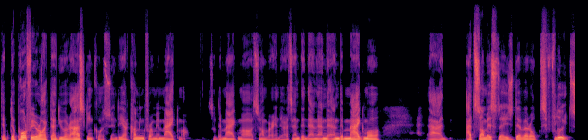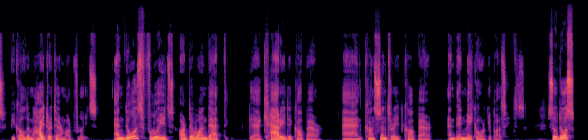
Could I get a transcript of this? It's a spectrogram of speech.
the, the porphyry rock that you are asking question, they are coming from a magma. So the magma somewhere in there, and and, and, and the magma uh, at some stage develops fluids. We call them hydrothermal fluids, and those fluids are the one that uh, carry the copper and concentrate copper and then make ore deposits. So those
